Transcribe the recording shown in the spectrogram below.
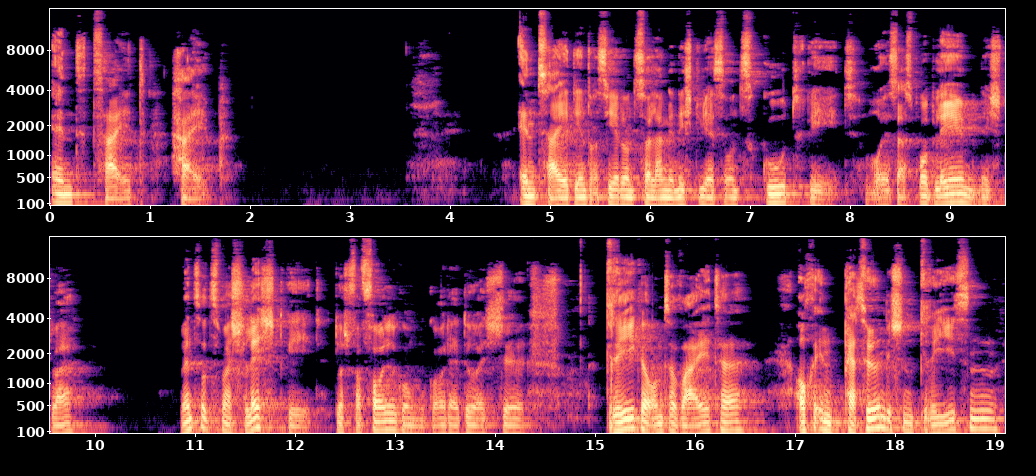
Endzeit-Hype. Endzeit interessiert uns so lange nicht, wie es uns gut geht. Wo ist das Problem, nicht wahr? Wenn es uns mal schlecht geht, durch Verfolgung oder durch äh, Kriege und so weiter, auch in persönlichen Krisen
